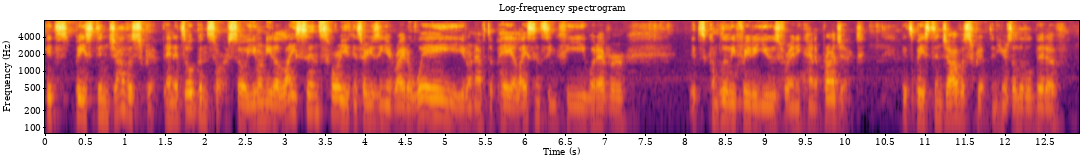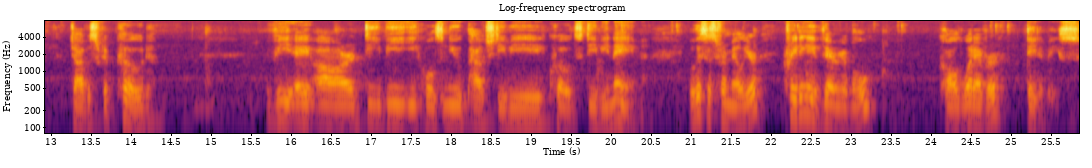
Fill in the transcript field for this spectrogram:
it's based in JavaScript and it's open source. So you don't need a license for it. You can start using it right away. You don't have to pay a licensing fee, whatever. It's completely free to use for any kind of project. It's based in JavaScript, and here's a little bit of JavaScript code. var db equals new pouchdb quotes db name. Well, this is familiar. Creating a variable called whatever database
